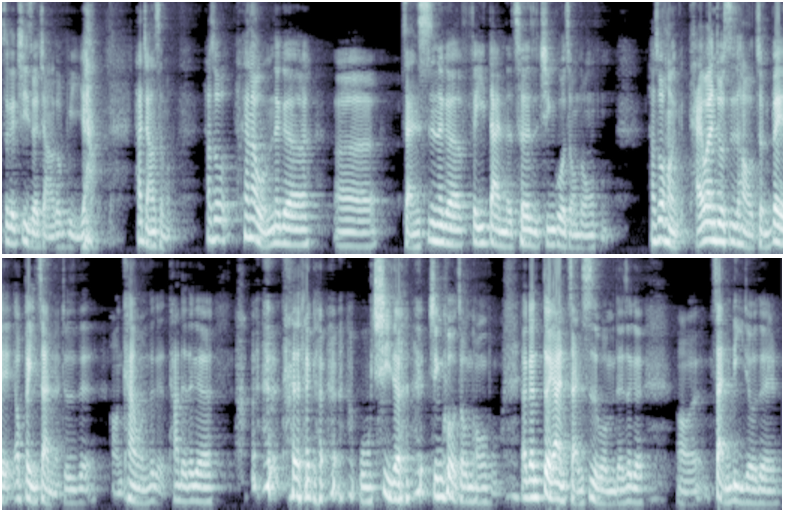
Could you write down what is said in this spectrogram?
这个记者讲的都不一样。他讲什么？他说他看到我们那个呃展示那个飞弹的车子经过总统府，他说好，台湾就是好准备要备战了，就是这。好，你看我们那个他的那个 他的那个武器的经过总统府，要跟对岸展示我们的这个哦战力，对不对？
